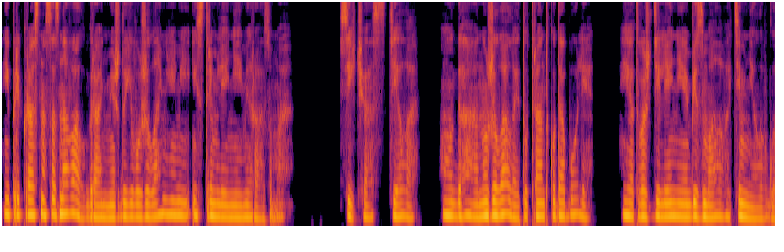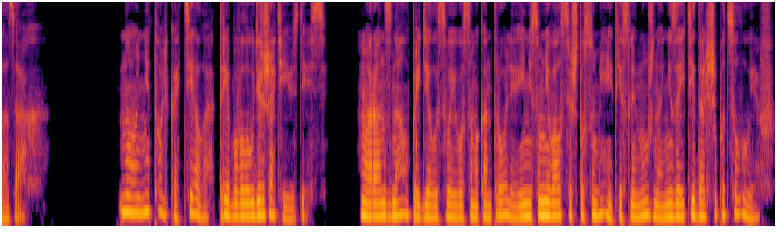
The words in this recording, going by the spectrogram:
и прекрасно сознавал грань между его желаниями и стремлениями разума. Сейчас тело, о да, оно желало эту трантку до боли, и от вожделения без малого темнело в глазах. Но не только тело требовало удержать ее здесь. Маран знал пределы своего самоконтроля и не сомневался, что сумеет, если нужно, не зайти дальше поцелуев.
